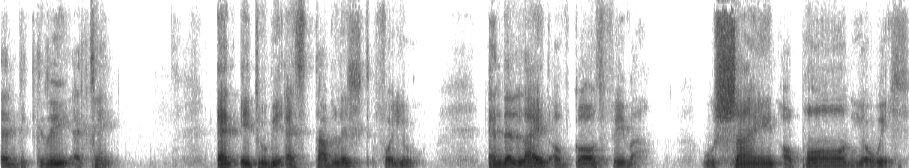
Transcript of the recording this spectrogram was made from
and decree a thing and it will be established for you. And the light of God's favor will shine upon your ways.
